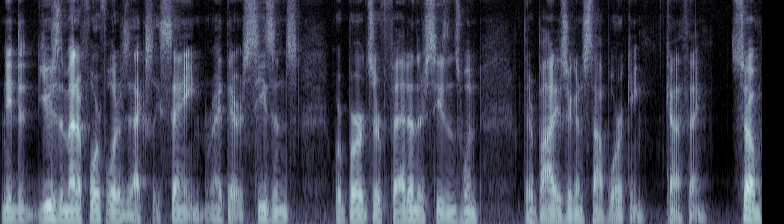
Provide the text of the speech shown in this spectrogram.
need to use the metaphor for what it's actually saying, right? There are seasons where birds are fed and there's seasons when their bodies are going to stop working, kind of thing. So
